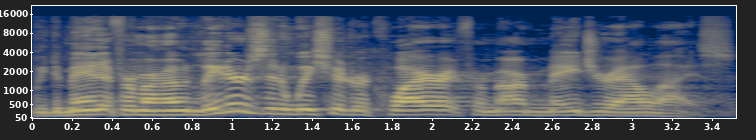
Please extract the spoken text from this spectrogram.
We demand it from our own leaders, and we should require it from our major allies.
